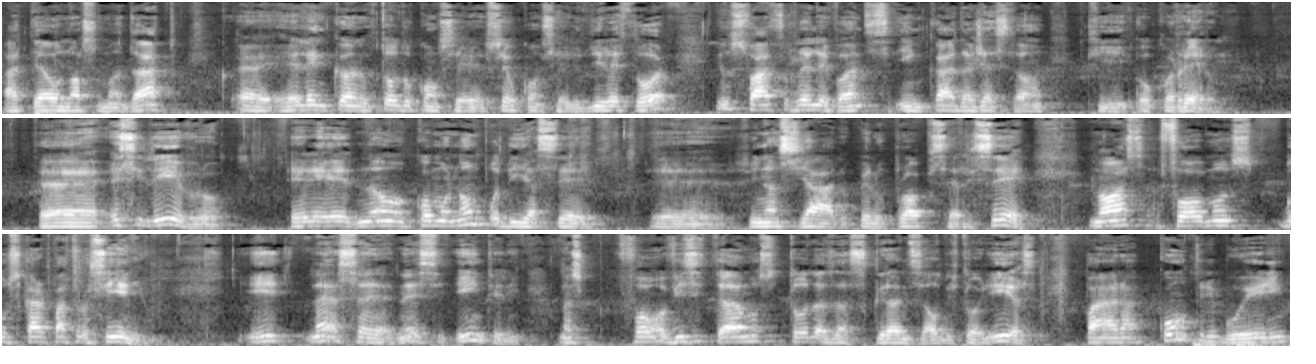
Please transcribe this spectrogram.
até o nosso mandato, é, elencando todo o conselho, seu conselho diretor e os fatos relevantes em cada gestão que ocorreram. É, esse livro, ele não, como não podia ser é, financiado pelo próprio CRC, nós fomos buscar patrocínio. E nessa, nesse ínterim, nós fomos, visitamos todas as grandes auditorias para contribuírem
